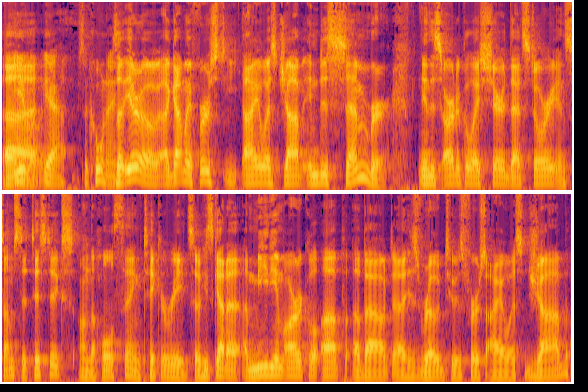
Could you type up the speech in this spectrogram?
Uh, Eero, yeah, it's a cool name. So, Eero, I got my first iOS job in December. In this article, I shared that story and some statistics on the whole thing. Take a read. So, he's got a, a Medium article up about uh, his road to his first iOS job.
